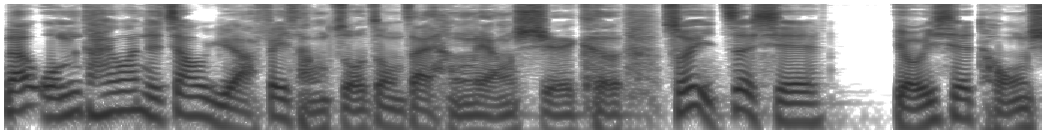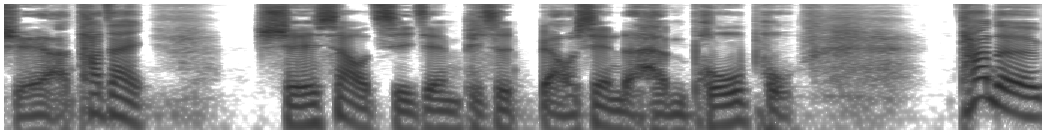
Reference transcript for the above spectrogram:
那我们台湾的教育啊，非常着重在衡量学科，所以这些有一些同学啊，他在学校期间其实表现的很普普，他的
